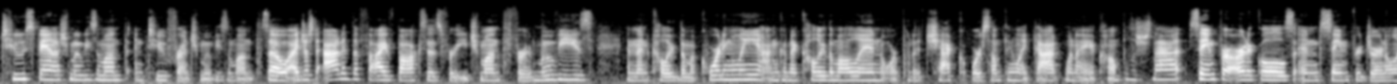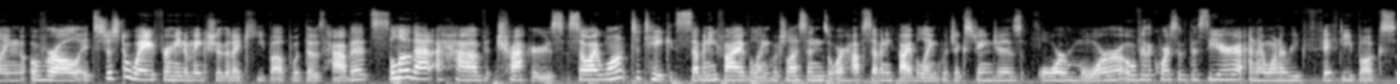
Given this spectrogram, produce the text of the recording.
two Spanish movies a month, and two French movies a month. So I just added the five boxes for each month for movies and then colored them accordingly. I'm gonna color them all in or put a check or something like that when I accomplish that. Same for articles and same for journaling. Overall, it's just a way for me to make sure that I keep up with those habits. Below that, I have trackers. So I want to take 75 language lessons or have 75 language exchanges or more over the course of this year, and I wanna read 50 books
